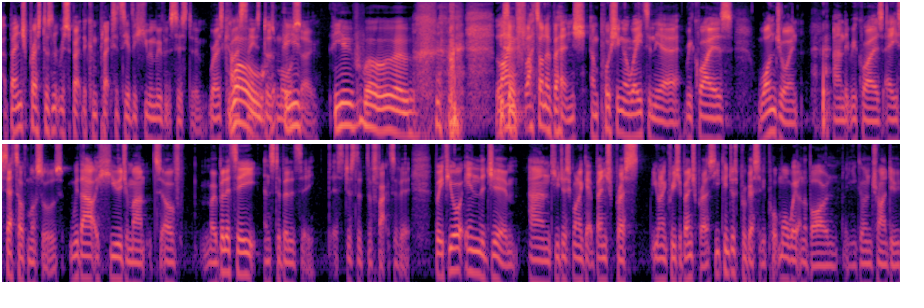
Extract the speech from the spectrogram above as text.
a bench press doesn't respect the complexity of the human movement system, whereas calisthenics whoa, does more you, so. You whoa, whoa. lying flat on a bench and pushing a weight in the air requires one joint, and it requires a set of muscles without a huge amount of mobility and stability. It's just the, the fact of it. But if you're in the gym and you just want to get bench press, you want to increase your bench press, you can just progressively put more weight on the bar and, and you go and try and do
